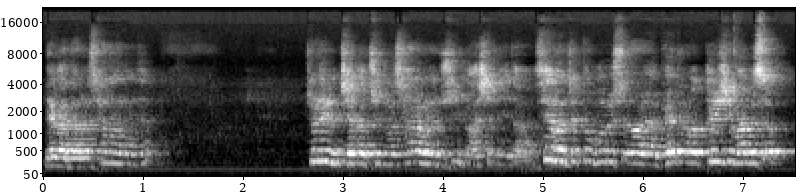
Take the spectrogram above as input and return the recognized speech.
내가 나를 사랑하느냐? 주님 제가 주님을 사랑하는 주님 아십니다. 세 번째 또 물으시잖아요. 베드로가 근심하면서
